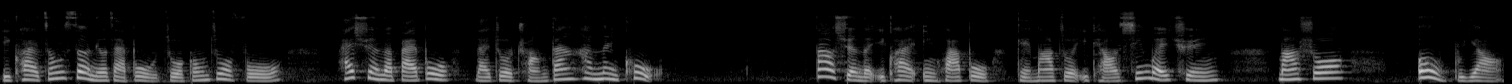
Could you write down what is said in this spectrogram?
一块棕色牛仔布做工作服，还选了白布来做床单和内裤。爸选了一块印花布给妈做一条新围裙。妈说：“哦，不要，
